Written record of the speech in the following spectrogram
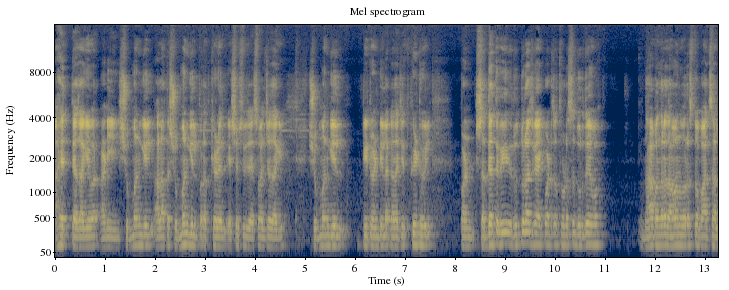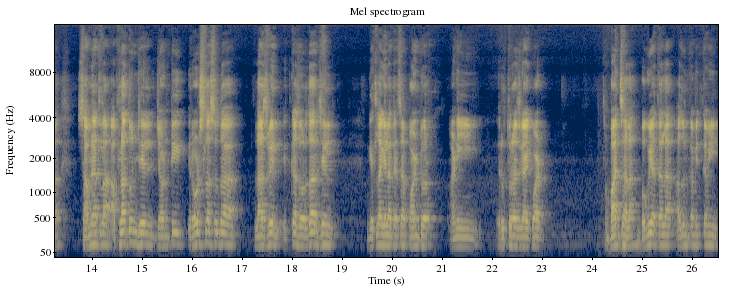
आहेत त्या जागेवर. आणि शुभमन गिल आला तर शुभमन गिल परत खेळेल यशस्वी जयस्वालच्या जागी. शुभमन गिल टी ट्वेंटीला कदाचित फिट होईल. पण सध्या तरी ऋतुराज गायकवाडचं थोडंसं दुर्दैव. दहा पंधरा धावांवरच तो बाद झाला. सामन्यातला अफलातून झेल जॉन्टी रोड्सला सुद्धा लाजवेल इतका जोरदार झेल घेतला गेला त्याचा पॉईंटवर आणि ऋतुराज गायकवाड बाद झाला. बघूया त्याला अजून कमीत कमी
